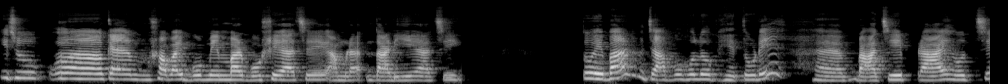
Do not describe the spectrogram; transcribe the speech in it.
কিছু সবাই মেম্বার বসে আছে, আমরা দাঁড়িয়ে আছি। তো এবার যাব হলো ভেতরে। হ্যাঁ বাজে প্রায় হচ্ছে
